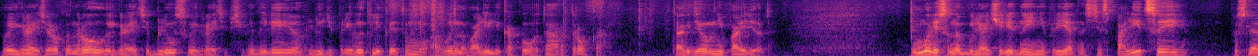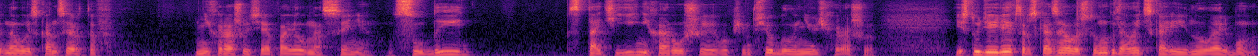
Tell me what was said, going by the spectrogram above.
Вы играете рок-н-ролл, вы играете блюз, вы играете психоделию, люди привыкли к этому, а вы навалили какого-то арт-рока. Так дело не пойдет. У Моррисона были очередные неприятности с полицией. после одного из концертов нехорошо себя повел на сцене. Суды, статьи нехорошие, в общем, все было не очень хорошо. И студия Электро сказала, что ну-ка давайте скорее новый альбом.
